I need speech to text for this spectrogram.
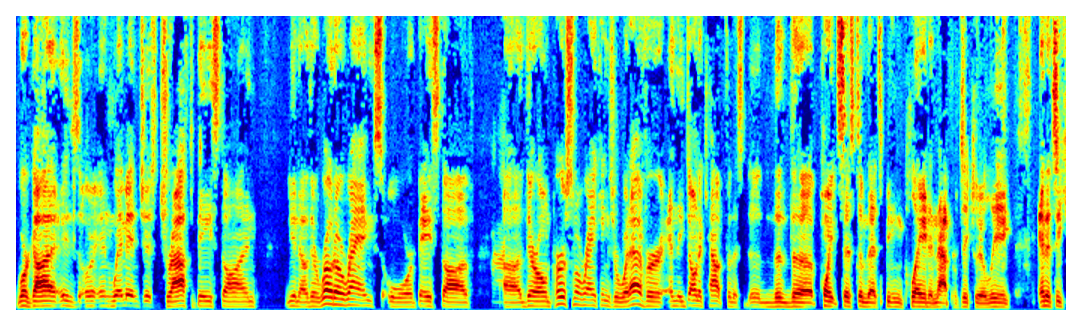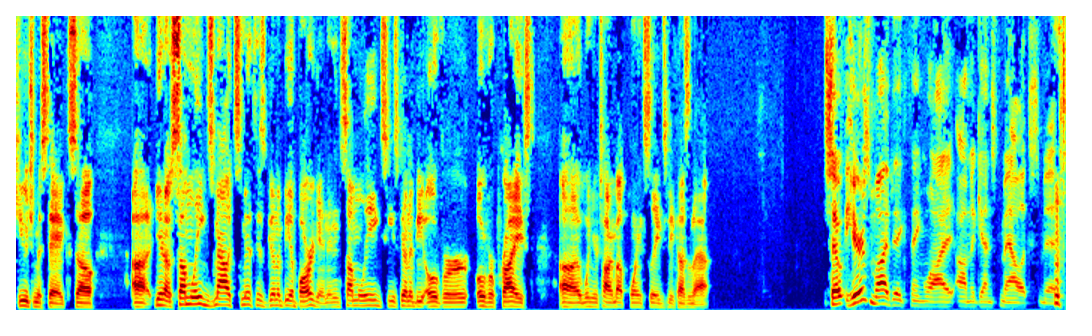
where guys or, and women just draft based on, you know, their roto ranks or based off uh, their own personal rankings or whatever, and they don't account for this the, the, the point system that's being played in that particular league, and it's a huge mistake. So, uh, you know, some leagues Mallex Smith is going to be a bargain, and in some leagues he's going to be over overpriced uh, when you're talking about points leagues because of that. So here's my big thing why I'm against Mallex Smith.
